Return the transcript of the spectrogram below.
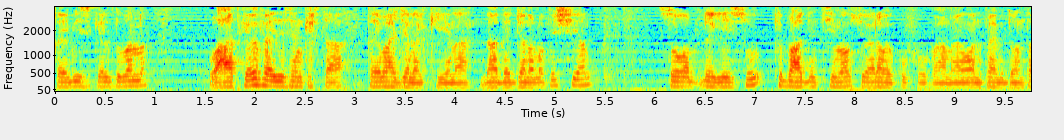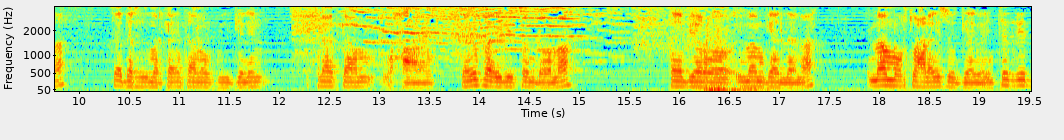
qeybihiisa kala duwanna. Waxaad kaga faa-ideysan kartaa qeybaha janalkiina daada janal official. Soo dhageyso kabacdi intiima su'aalaha way ku fududaanaa waana fahmi doontaa. Sidaa darteed markaa intaan gudgelin slaadkan waxaan kaga faa-ideysan doonaa qeyb yar oo imaam gadland ah. Imaam horta waxaa laga soo gaabiya integrate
